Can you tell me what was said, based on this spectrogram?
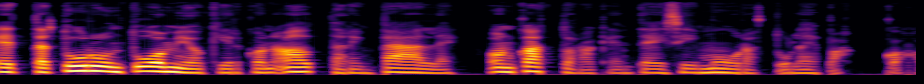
että Turun tuomiokirkon alttarin päälle on kattorakenteisiin muurattu lepakko.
